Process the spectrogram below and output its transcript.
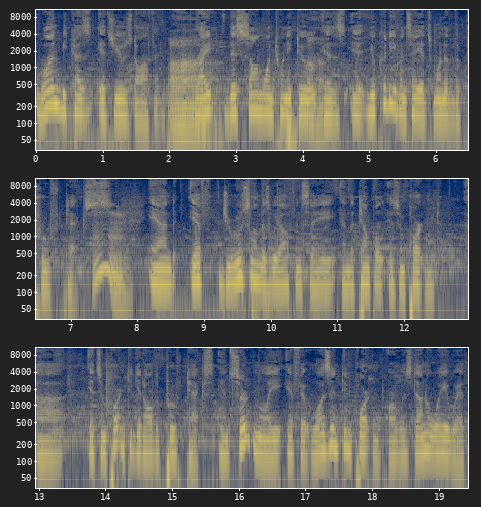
one because it's used often, Ah. right? This Psalm 122 Uh-huh. is it, you could even say it's one of the proof texts. Hmm. And if Jerusalem, as we often say, and the temple is important, uh, it's important to get all the proof texts. And certainly, if it wasn't important or was done away with,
